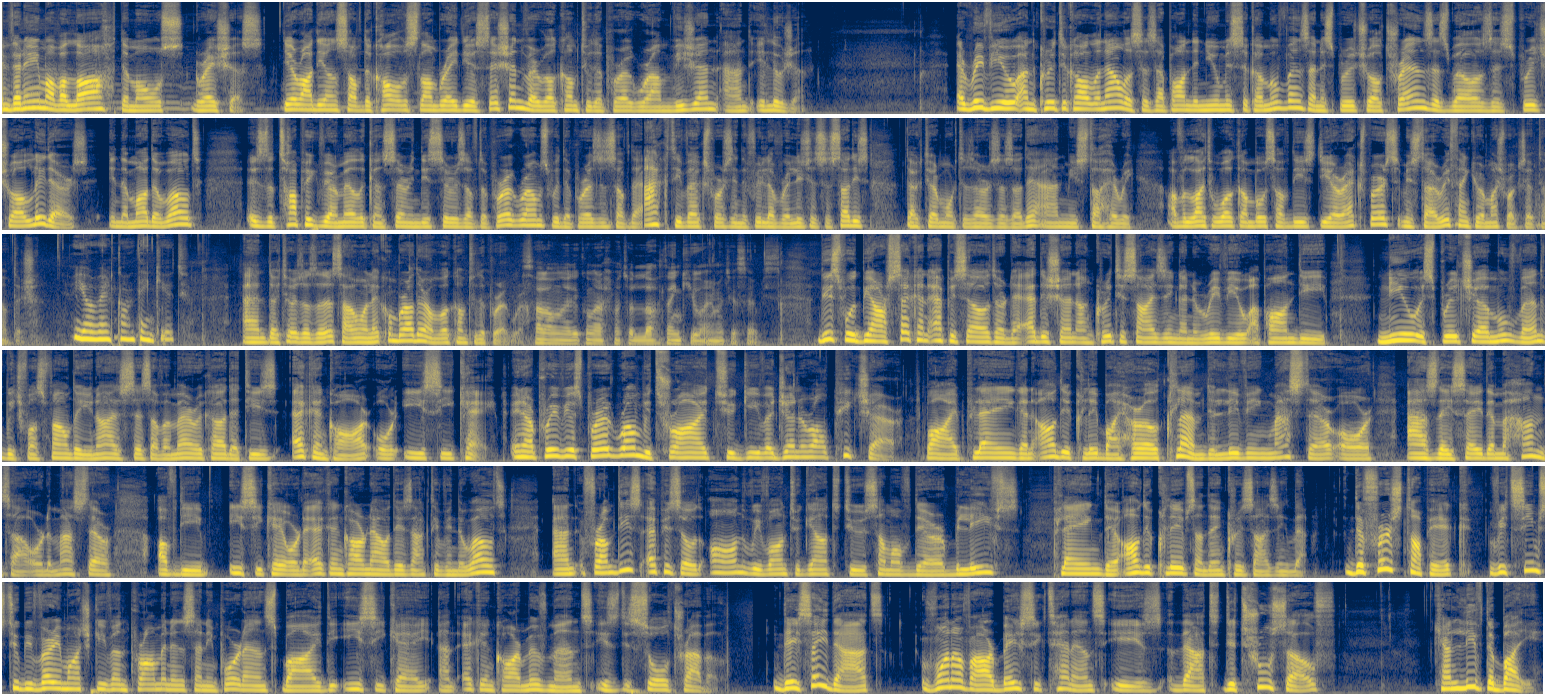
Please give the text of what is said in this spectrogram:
In the name of Allah, the most gracious. Dear audience of the Call of Islam radio station, very welcome to the program Vision and Illusion. A review and critical analysis upon the new mystical movements and spiritual trends, as well as the spiritual leaders in the modern world, is the topic we are mainly concerned in this series of the programs with the presence of the active experts in the field of religious studies, Dr. Morteza Rezazadeh and Ms. Tahiri. I would like to welcome both of these dear experts. Ms. Tahiri, thank you very much for accepting the invitation. You're welcome. Thank you. Too. And Dr. Rezazadeh, Assalamu alaikum, brother, and welcome to the program. Assalamu alaikum wa rahmatullah. Thank you. I'm at your service. This would be our second episode or the edition on criticizing and review upon the new spiritual movement which was founded in the United States of America that is Eckankar or ECK. In our previous program we tried to give a general picture by playing an audio clip by Harold Klemp, the living master or as they say the Mahanta or the master of the ECK or the Eckankar nowadays active in the world. And from this episode on, we want to get to some of their beliefs, playing their audio clips and then criticizing them. The first topic, which seems to be very much given prominence and importance by the ECK and Eckankar movements, is the soul travel. They say that one of our basic tenets is that the true self can leave the body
